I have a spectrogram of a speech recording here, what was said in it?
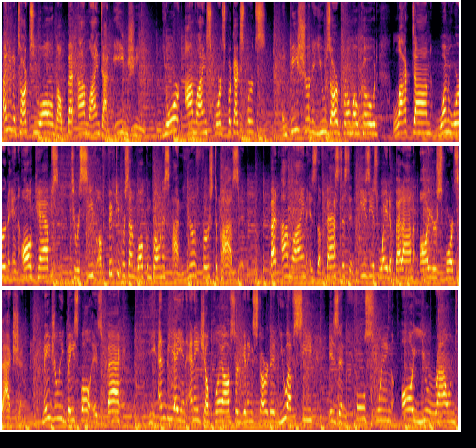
I need to talk to you all about betonline.ag, your online sportsbook experts. And be sure to use our promo code LOCKEDON, one word in all caps, to receive a 50% welcome bonus on your first deposit. Bet Online is the fastest and easiest way to bet on all your sports action. Major League Baseball is back. The NBA and NHL playoffs are getting started. UFC is in full swing all year round,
